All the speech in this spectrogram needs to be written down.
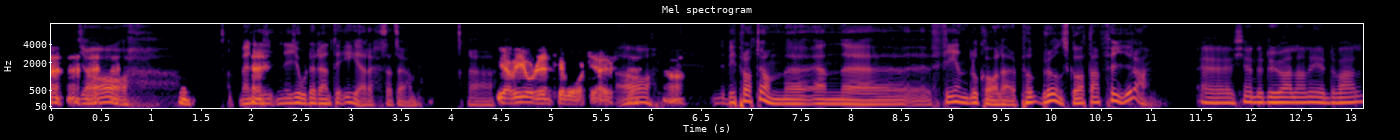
ja. Men ni, ni gjorde den till er, så att säga. Ja. Ja, vi gjorde den till vårt, ja. Ja. Ja. Vi pratade om eh, en eh, fin lokal här, Brunnsgatan 4. Eh, kände du Allan Edwall?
